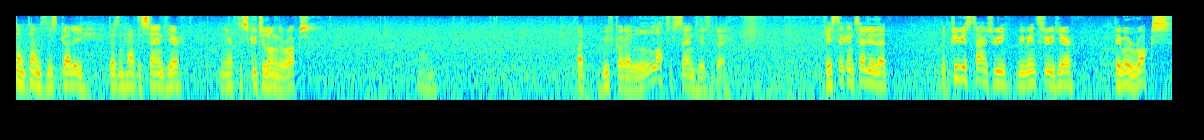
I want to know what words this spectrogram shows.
Sometimes this gully doesn't have the sand here, you have to scoot along the rocks. Um, but we've got a lot of sand here today. Hester can tell you that the previous times we, we went through here, there were rocks.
